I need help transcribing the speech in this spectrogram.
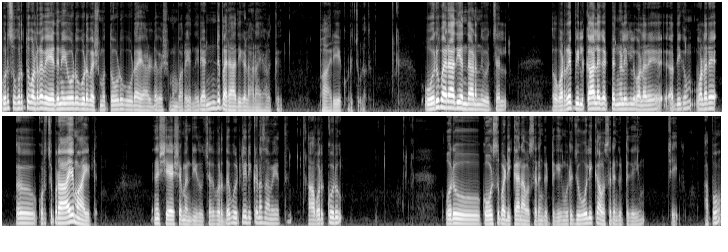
ഒരു സുഹൃത്ത് വളരെ വേദനയോടുകൂടെ വിഷമത്തോടുകൂടെ അയാളുടെ വിഷമം പറയുന്നത് രണ്ട് പരാതികളാണ് അയാൾക്ക് ഭാര്യയെക്കുറിച്ചുള്ളത്. ഒരു പരാതി എന്താണെന്ന് ചോദിച്ചാൽ വളരെ പിൽക്കാലഘട്ടങ്ങളിൽ വളരെ അധികം വളരെ കുറച്ച് പ്രായമായിട്ട് ശേഷം എന്ത് ചെയ്തു? വെച്ചാൽ വെറുതെ വീട്ടിലിരിക്കുന്ന സമയത്ത് അവർക്കൊരു ഒരു കോഴ്സ് പഠിക്കാൻ അവസരം കിട്ടുകയും ഒരു ജോലിക്ക് അവസരം കിട്ടുകയും ചെയ്തു. അപ്പോൾ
